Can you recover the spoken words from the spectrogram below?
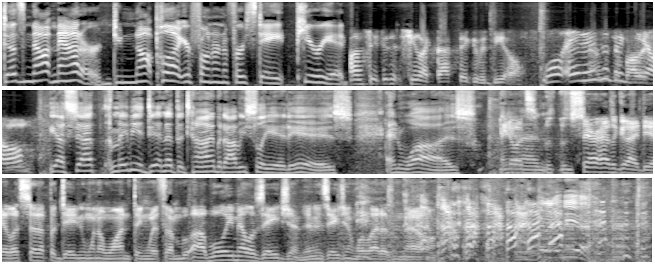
does not matter. Do not pull out your phone on a first date. Period. honestly, it didn't seem like that big of a deal. Well, it That is a big deal. me. Yeah, Seth, maybe it didn't at the time, but obviously it is and was. You know, And- it's, Sarah has a good idea. Let's set up a dating 101 thing with him. Uh, we'll email his agent, and his agent will let us know. Good idea.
